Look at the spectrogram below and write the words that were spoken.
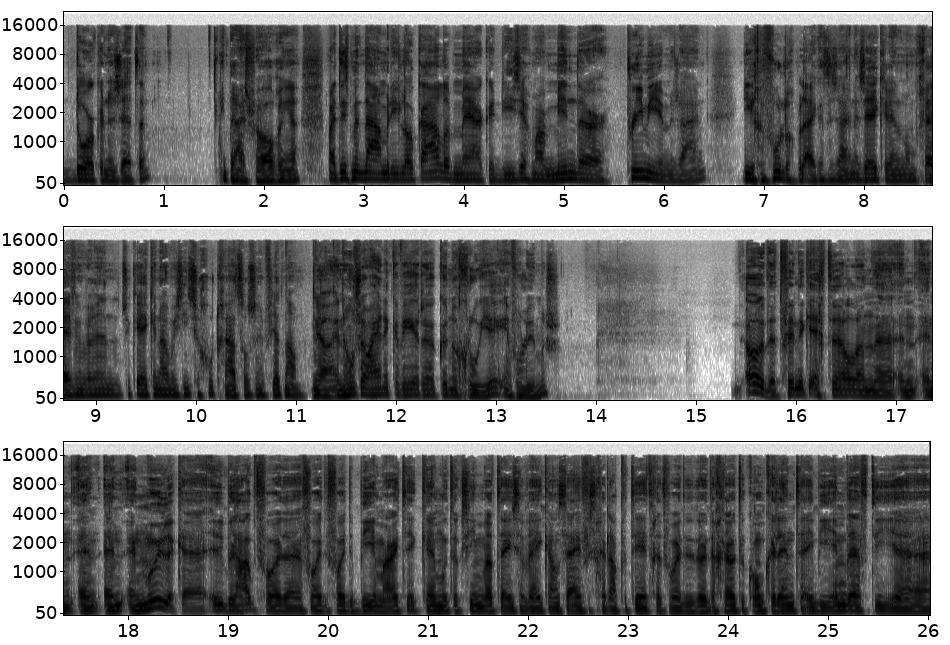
door kunnen zetten die prijsverhogingen. Maar het is met name die lokale merken die zeg maar minder premium zijn, die gevoelig blijken te zijn. En zeker in een omgeving waarin het natuurlijk economisch niet zo goed gaat, zoals in Vietnam. Ja, en hoe zou Heineken weer kunnen groeien in volumes? Oh, dat vind ik echt wel een, eh, een, een, een, een moeilijke, überhaupt voor de, voor, de, voor de biermarkt. Ik uh, moet ook zien wat deze week aan cijfers gerapporteerd gaat worden door de grote concurrenten AB InBev, die, uh,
